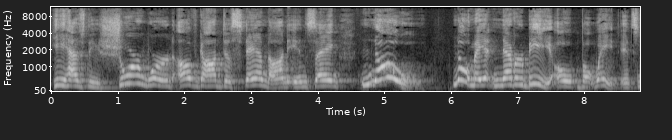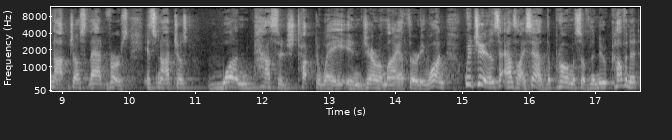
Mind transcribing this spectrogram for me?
He has the sure word of God to stand on in saying, no. No, may it never be. Oh, but wait, it's not just that verse. It's not just one passage tucked away in Jeremiah 31, which is, as I said, the promise of the new covenant.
